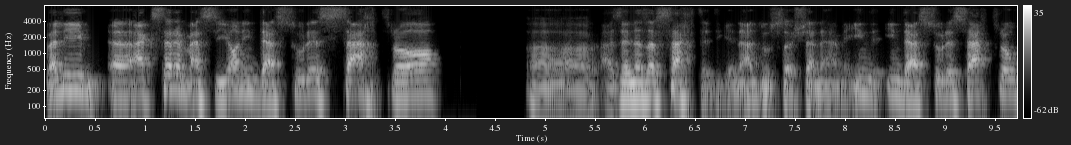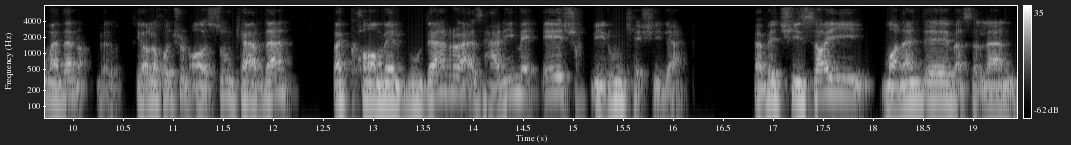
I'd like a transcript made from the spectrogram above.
ولی اکثر مسیحیان این دستور سخت را از نظر سخته دیگه نه دوست داشتن همه. این این دستور سخت را اومدن خیال خودشون آسون کردن و کامل بودن را از حریم عشق بیرون کشیدن و به چیزهایی مانند مثلا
